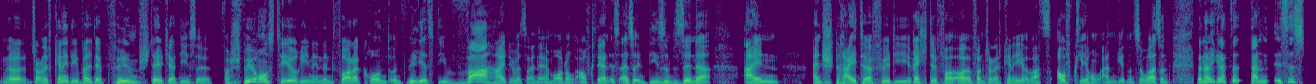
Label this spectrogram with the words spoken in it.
äh, ne, John F. Kennedy, weil der Film stellt ja diese Verschwörungstheorien in den Vordergrund und will jetzt die Wahrheit über seine Ermordung aufklären, ist also in diesem Sinne ein ein Streiter für die Rechte von, äh, von John F. Kennedy, was Aufklärung angeht und sowas. Und dann habe ich gedacht, dann ist es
